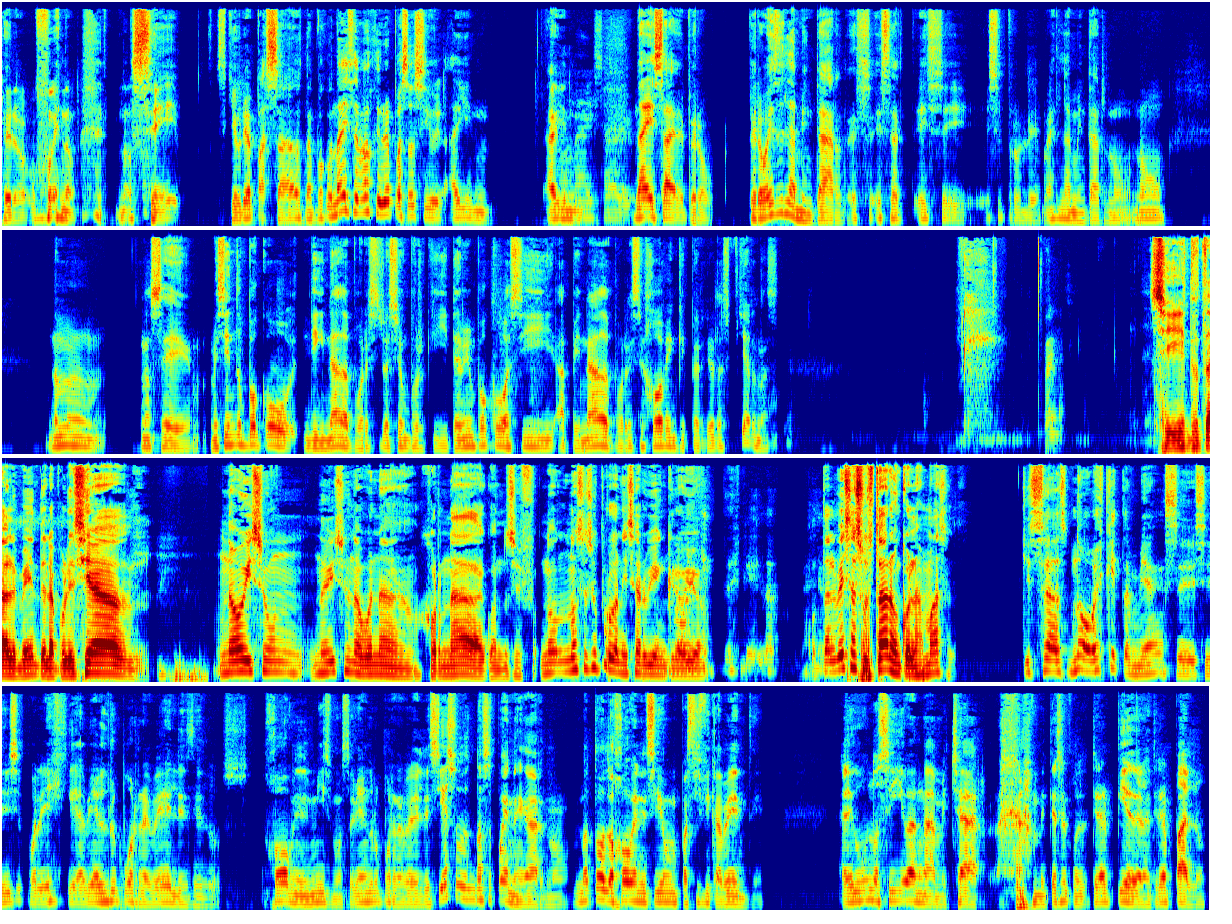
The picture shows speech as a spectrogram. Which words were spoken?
Pero bueno, no sé qué habría pasado tampoco. Nadie sabe qué habría pasado si alguien. alguien nadie, sabe. pero, pero es lamentar es- esa- ese, ese problema. Es lamentar, ¿no? No, no me- no sé, me siento un poco indignada por esa situación porque, y también un poco así apenada por ese joven que perdió las piernas. Sí, totalmente. La policía no hizo un, no hizo una buena jornada cuando se fue. No, no se supo organizar bien, creo No, es yo. que- es que la- O tal vez se asustaron con las masas. Quizás, no, es que también se, se dice por ahí que había grupos rebeldes de los jóvenes mismos, habían grupos rebeldes, y eso no se puede negar, ¿no? No todos los jóvenes iban pacíficamente. Algunos iban a mechar, a meterse con, tirar piedra, a tirar palo.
